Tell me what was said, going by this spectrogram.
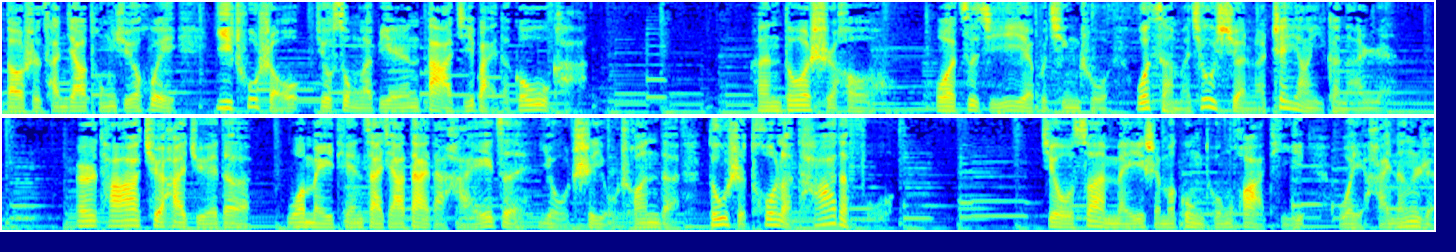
倒是参加同学会，一出手就送了别人大几百的购物卡。很多时候，我自己也不清楚我怎么就选了这样一个男人。而他却还觉得我每天在家带带孩子，有吃有穿的，都是托了他的福。就算没什么共同话题，我也还能忍。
